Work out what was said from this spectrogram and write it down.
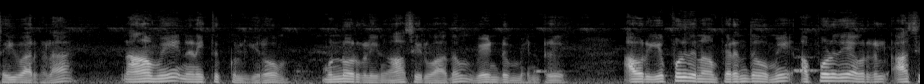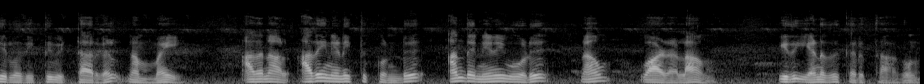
செய்வார்களா? நாமே நினைத்து கொள்கிறோம். முன்னோர்களின் ஆசீர்வாதம் வேண்டும் என்று. அவர் எப்பொழுது நாம் பிறந்தோமே அப்பொழுதே அவர்கள் ஆசீர்வதித்து விட்டார்கள் நம்மை. அதனால் அதை நினைத்து கொண்டு அந்த நினைவோடு நாம் வாழலாம். இது எனது கருத்தாகும்.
